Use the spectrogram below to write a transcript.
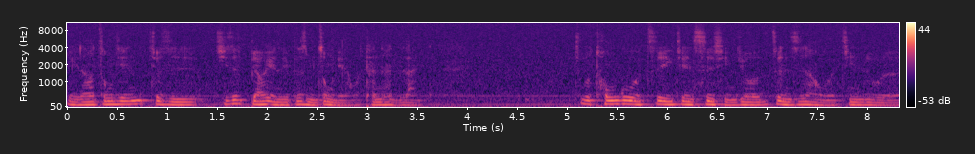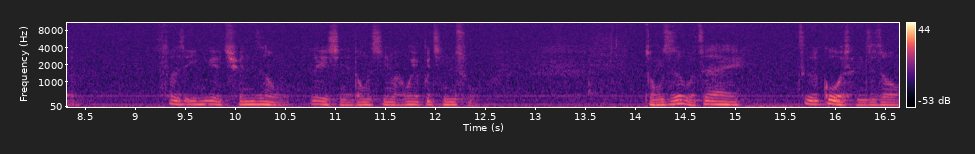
对，然后中间就是其实表演也不是什么重点，我弹得很烂。就通过这一件事情，就正式让我进入了算是音乐圈这种类型的东西嘛，我也不清楚。总之，我在这个过程之中，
